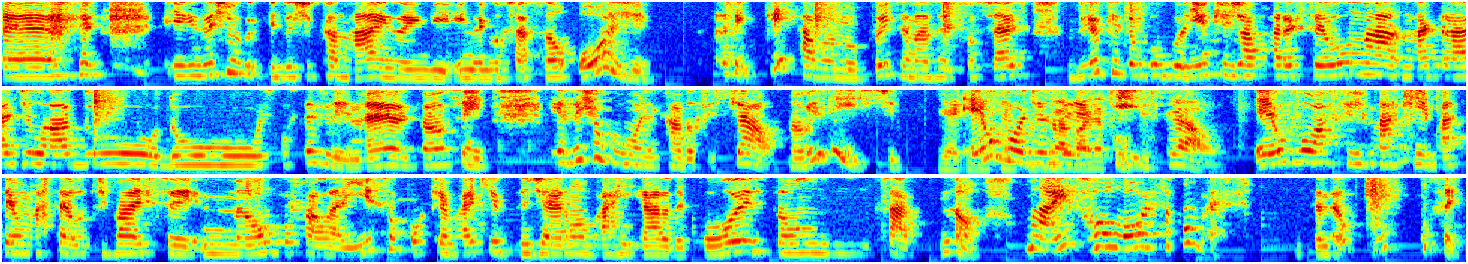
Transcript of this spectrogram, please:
É, existe, existe canais ainda em negociação. Hoje, assim, quem estava no Twitter, nas redes sociais, viu que deu burburinho que já apareceu na, na grade lá do, do Sport TV, né? Então, assim, existe um comunicado oficial? Não existe. E aqui Eu vou dizer aqui. oficial. Eu vou afirmar que bater o martelo que vai ser, não vou falar isso, porque vai que gera uma barrigada depois, então, sabe? Não. Mas rolou essa conversa, entendeu? Não, sei.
